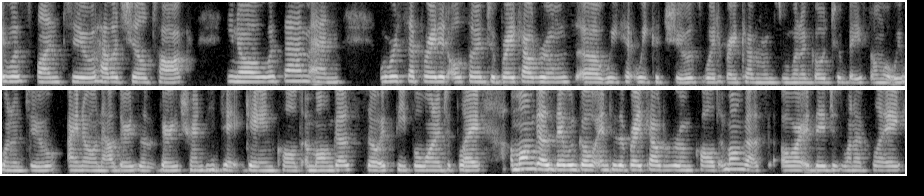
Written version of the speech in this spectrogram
it was fun to have a chill talk, you know, with them and we were separated also into breakout rooms. Uh, we could we could choose which breakout rooms we want to go to based on what we want to do. I know now there's a very trendy game called Among Us. So if people wanted to play Among Us, they would go into the breakout room called Among Us. Or if they just want to play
